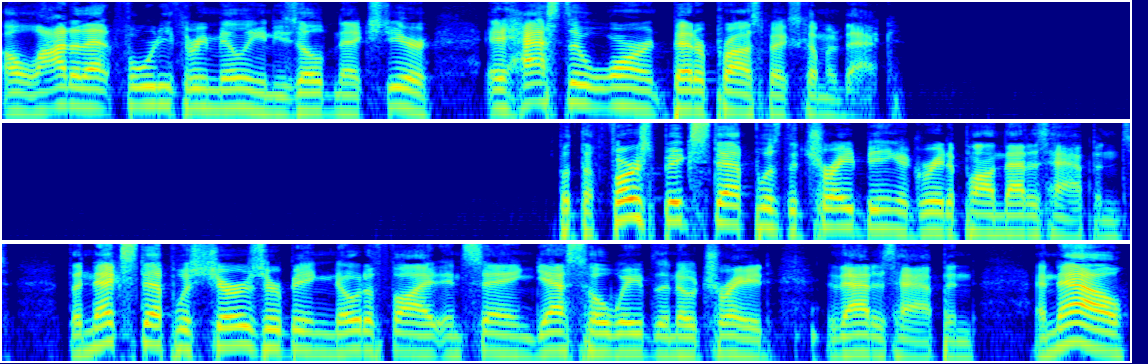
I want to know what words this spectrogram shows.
a lot of that 43 million he's owed next year, it has to warrant better prospects coming back. But the first big step was the trade being agreed upon. That has happened. The next step was Scherzer being notified and saying, yes, he'll waive the no trade. That has happened. And now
